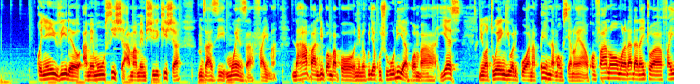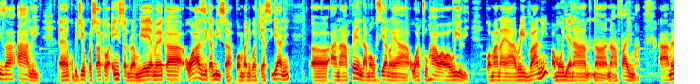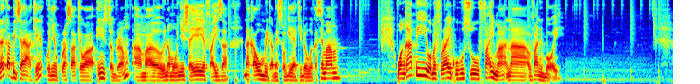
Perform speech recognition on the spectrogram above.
kwenye hii video amemuhusisha ama amemshirikisha mzazi mwenza Faima, na hapa ndipo ambapo nimekuja kushuhudia kwamba yes ni watu wengi walikuwa wanapenda mahusiano yao. Kwa mfano mwanadada anaitwa Faiza Ali eh, kupitia ukurasa wake wa Instagram, yeye ameweka wazi kabisa kwamba ni kwa kiasi gani uh, anapenda mahusiano ya watu hawa wawili kwa maana ya Rayvanny pamoja na, na, na Faima. Ameweka uh, picha yake kwenye ukurasa wake wa Instagram ambayo inamuonyesha yeye Faiza na kaumri kamesogea kidogo, akasema wangapi wamefurahi kuhusu Faima na Vanny Boy.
